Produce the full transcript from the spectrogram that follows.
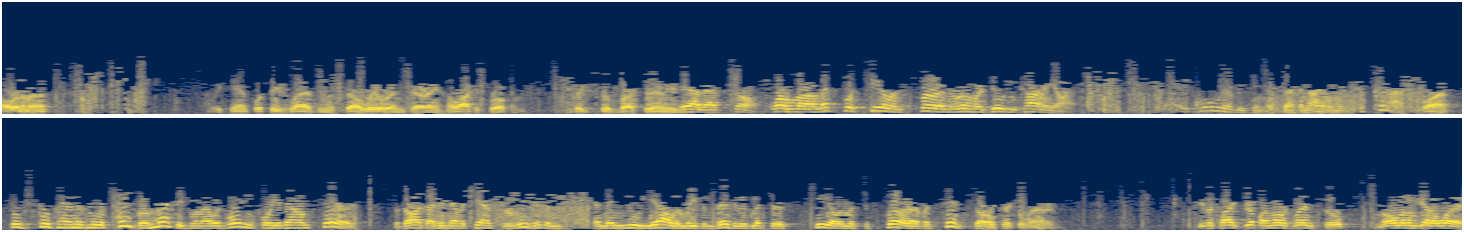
Hold it a minute. We can't put these lads in the cell we were in, Terry. The lock is broken. Big Stoop busted in. Yeah, that's so. Well, uh, let's put Keel and Spur in the room where Dude and Connie are. Hey, hold everything a second. I almost forgot. What? Big Stoop handed me a paper message when I was waiting for you downstairs. The dark, I didn't have a chance to read it, and, and then you yelled, and we've been busy with Mr. Keel and Mr. Spur ever since, so... Let me take the lantern. Keep a tight grip on those men, Stoop. No, let them get away.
